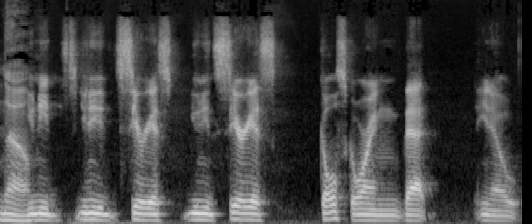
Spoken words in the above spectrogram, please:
No, You need you need serious you need serious goal scoring that you know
